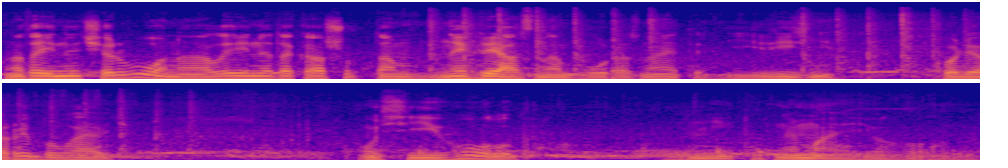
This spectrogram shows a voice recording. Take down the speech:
Вона та й не червона, але і не така, щоб там не грязна бура, знаєте, і різні кольори бувають. Ось її голуб. Ні, тут немає його голуба.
